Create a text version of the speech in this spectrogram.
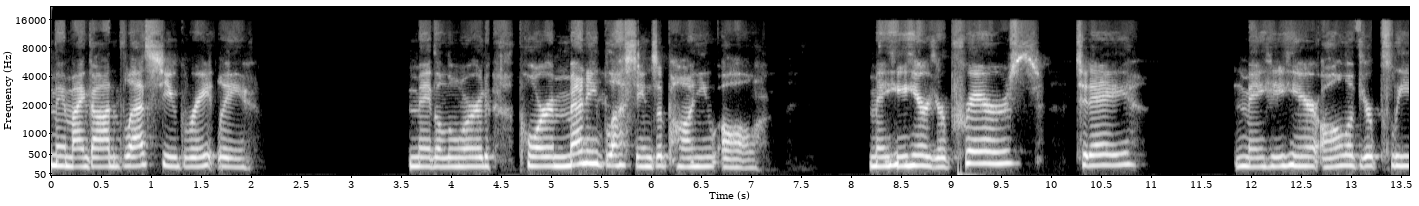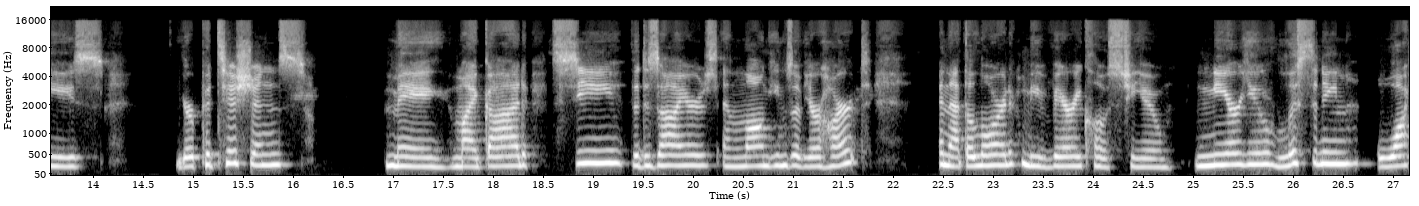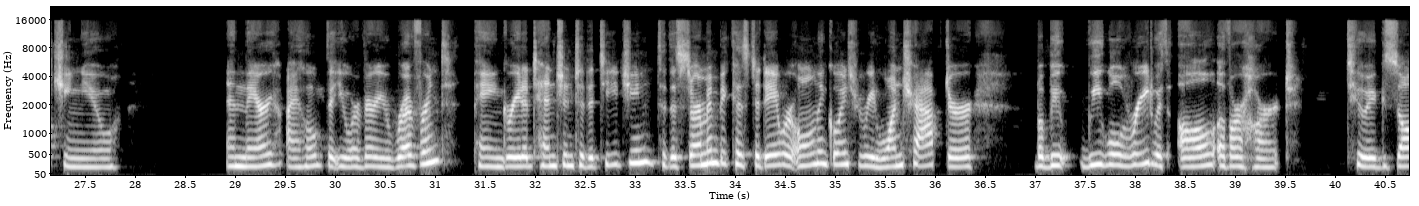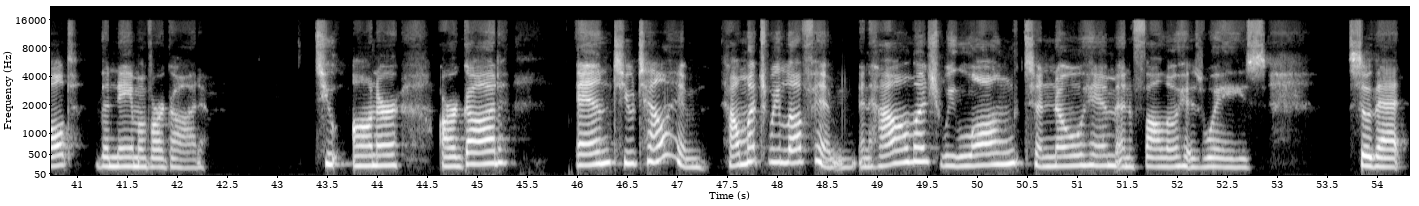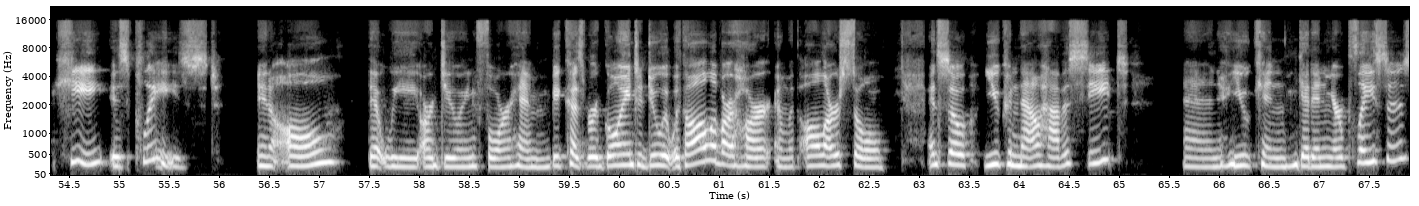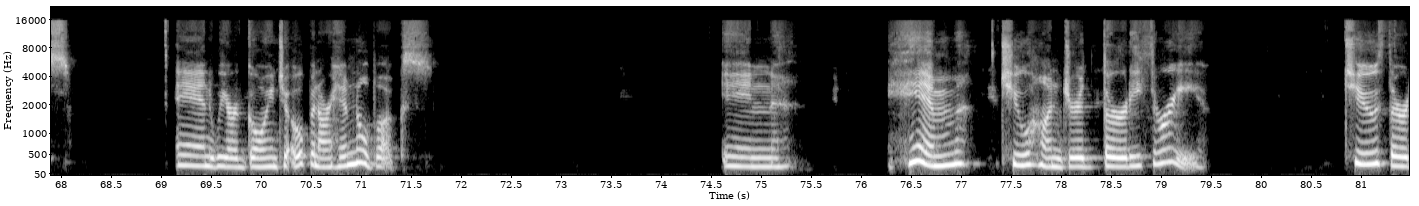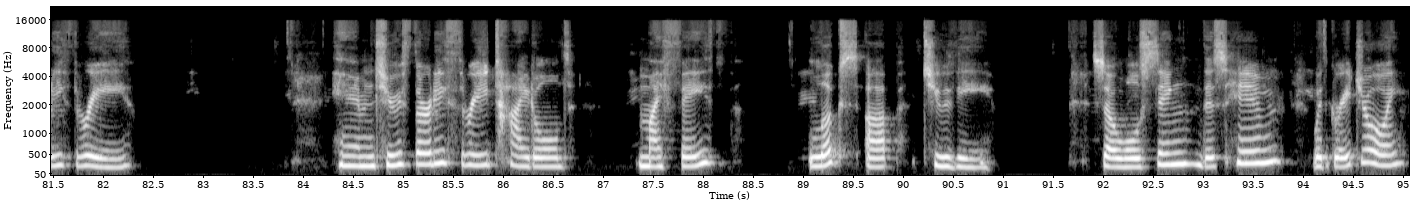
May my God bless you greatly. May the Lord pour many blessings upon you all. May He hear your prayers today. May He hear all of your pleas, your petitions. May my God see the desires and longings of your heart, and that the Lord be very close to you, near you, listening, watching you and there, I hope that you are very reverent, paying great attention to the teaching, to the sermon, because today we're only going to read one chapter, but we, we will read with all of our heart to exalt the name of our God, to honor our God, and to tell him how much we love him and how much we long to know him and follow his ways so that he is pleased in all that we are doing for him because we're going to do it with all of our heart and with all our soul. And so you can now have a seat and you can get in your places. And we are going to open our hymnal books. In hymn 233, 233, hymn 233 titled my faith looks up to thee. So we'll sing this hymn with great joy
